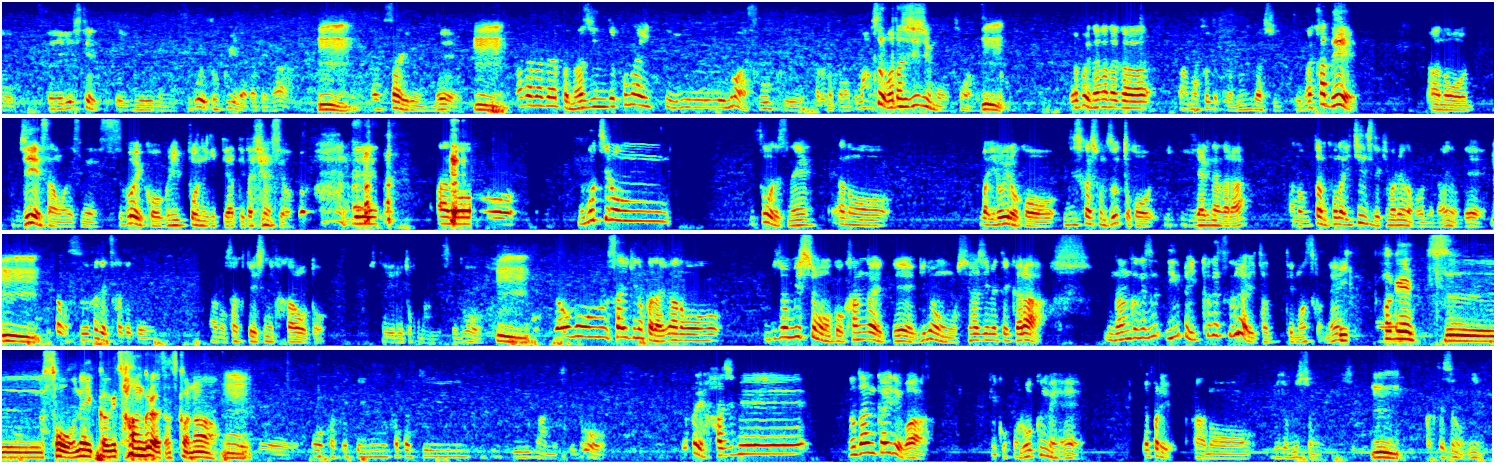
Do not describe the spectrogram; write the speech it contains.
整理してっていうのがすごい得意な方がうん。たくさんいるんで、うん。なかなかやっぱ馴染んでこないっていうのはすごくあるのかなと。まあ、それは私自身もそうなんですけど、やっぱりなかなかあのそういうところが難しいっていう中で、あの、J さんはですね、すごいこうグリップを握ってやっていただいてるんですよ。で、あの、もちろん、そうですね、あの、まあ、いろいろこう、ディスカッションずっとこう、やりながら、あの、多分こんな1日で決まるようなことじゃないので、うん。多分数ヶ月かけて、あの、策定しにかかろうとしているところなんですけど、うん。思う最近の課題、あの、ビジョンミッションをこう考えて、議論をし始めてから、何ヶ月、今1ヶ月ぐらい経ってますかね。1ヶ月、そうね、1ヶ月半ぐらい経つかな。うん。をかけている形なん。ですけど、やっぱり初めの段階では、結構こう6名、やっぱりあのビジョンミッションをうん。策定するのに、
